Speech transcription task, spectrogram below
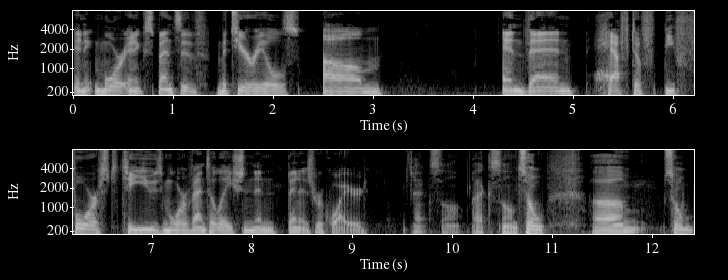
in, more inexpensive materials, um, and then have to f- be forced to use more ventilation than than is required. Excellent, excellent. So, um, so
